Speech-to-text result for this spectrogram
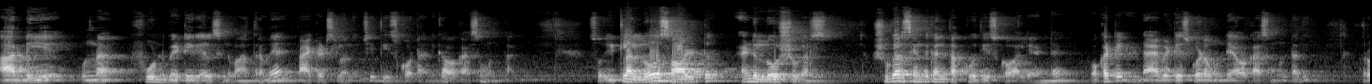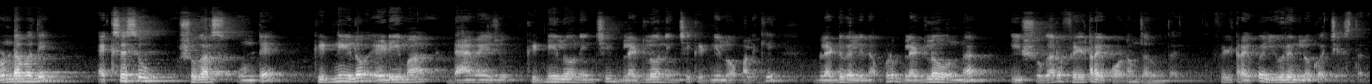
RDA ఉన్న ఫుడ్ మెటీరియల్స్ని మాత్రమే ప్యాకెట్స్లో నుంచి తీసుకోవడానికి అవకాశం ఉండాలి. సో ఇట్లా లో సాల్ట్ అండ్లో షుగర్స్ షుగర్స్ ఎందుకని తక్కువ తీసుకోవాలి అంటే ఒకటి డయాబెటీస్ కూడా ఉండే అవకాశం ఉంటుంది. రెండవది ఎక్సెసివ్ షుగర్స్ ఉంటే కిడ్నీలో ఎడీమా డ్యామేజు కిడ్నీలో నుంచి బ్లడ్లో నుంచి కిడ్నీ లోపలికి బ్లడ్ వెళ్ళినప్పుడు బ్లడ్లో ఉన్న ఈ షుగర్ ఫిల్టర్ అయిపోవడం జరుగుతుంది ఫిల్టర్ అయిపోయి యూరిన్లోకి వచ్చేస్తుంది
